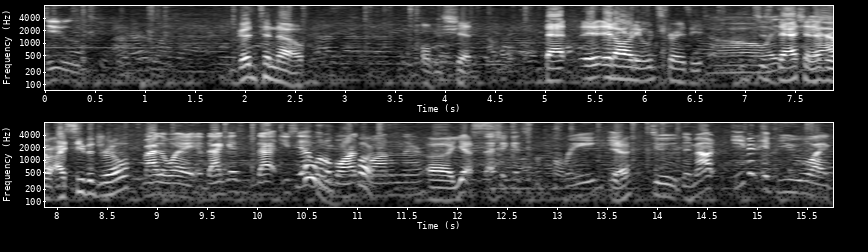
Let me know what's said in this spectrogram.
dude. Good to know. Holy shit. That it, it already looks crazy. Oh, Just it- dashing yeah. everywhere. I see the drill. By the way, if that gets that, you see that Holy little bar at the bottom there? Uh, yes. That shit gets three. It- Yeah. Dude, the amount. Even if you like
